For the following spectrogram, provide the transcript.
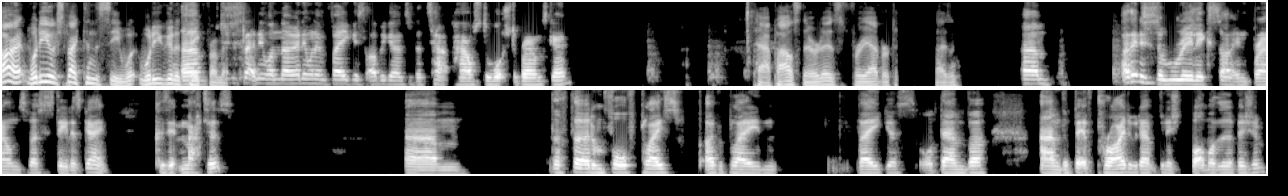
All right, what are you expecting to see? What What are you going to take Um, from it? Just let anyone know. Anyone in Vegas, I'll be going to the Tap House to watch the Browns game. Tap House, there it is, free advertising. Um, I think this is a really exciting Browns versus Steelers game because it matters. um, the third and fourth place, either playing Vegas or Denver, and a bit of pride. We don't finish bottom of the division.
